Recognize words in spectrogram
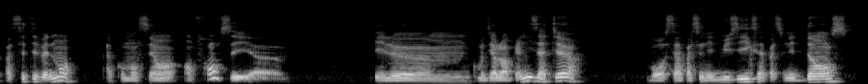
enfin, cet événement a commencé en en France et et le, comment dire? L'organisateur, bon, c'est un passionné de musique, c'est un passionné de danse,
